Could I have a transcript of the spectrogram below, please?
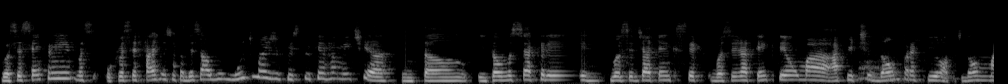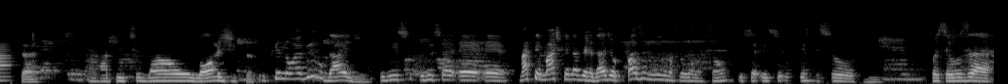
você sempre, você- o que você faz na sua cabeça é algo muito mais difícil do que realmente é. Então, então você acredita, você já tem que ser, você já tem que ter uma aptidão para aquilo, uma aptidão mágica, uma aptidão lógica, o que não é verdade. Por isso, por isso é, é- é- matemática na verdade eu quase não uso na programação. Isso, é- isso, isso você usa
